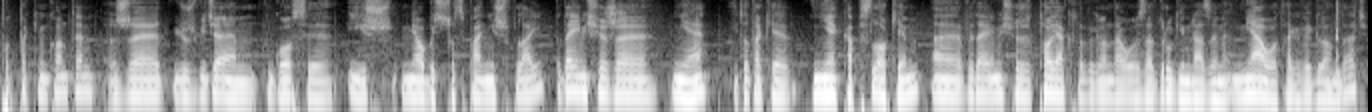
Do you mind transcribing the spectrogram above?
pod takim kątem, że już widziałem głosy, iż miał być to Spanish Fly. Wydaje mi się, że nie. I to takie nie kapslokiem. E, wydaje mi się, że to jak to wyglądało za drugim razem miało tak wyglądać.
